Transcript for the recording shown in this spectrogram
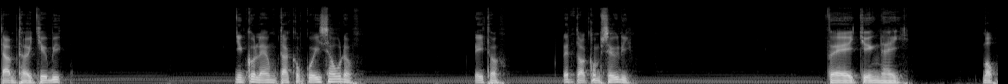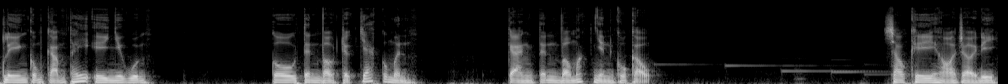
Tạm thời chưa biết. Nhưng có lẽ ông ta không có ý xấu đâu. Đi thôi Đến tòa công sứ đi về chuyện này, Mộc Liên cũng cảm thấy y như quân. Cô tin vào trực giác của mình, Càng tin vào mắt nhìn của cậu. Sau khi họ rời đi,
